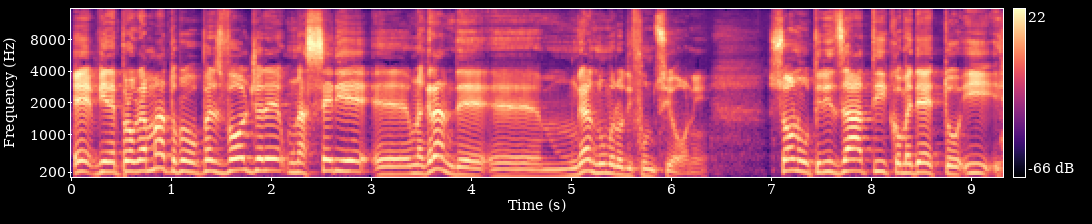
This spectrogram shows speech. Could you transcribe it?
e viene programmato proprio per svolgere una serie, eh, una grande, eh, un gran numero di funzioni. Sono utilizzati, come detto, i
